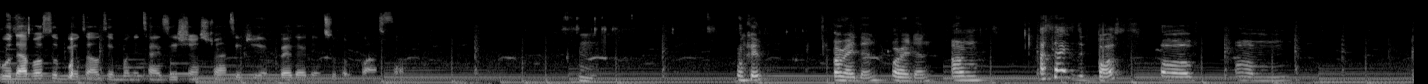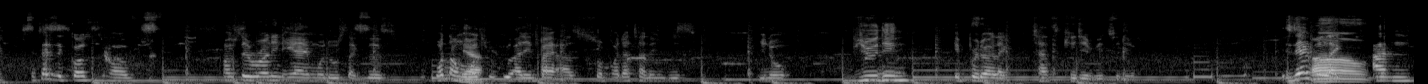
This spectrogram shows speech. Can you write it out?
would have also built out a monetization strategy embedded into the platform. Hmm. Okay. All right then. All right then. Um, aside the cost of um, aside the cost of, I would say running AI models like this, what and Yeah. what would you identify as some other challenges? You know, building a product like Chat KJV today. Is there even like Um, and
